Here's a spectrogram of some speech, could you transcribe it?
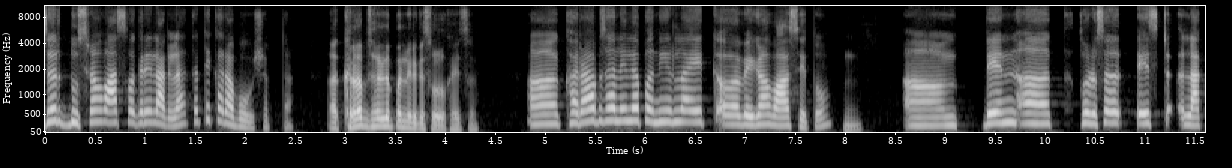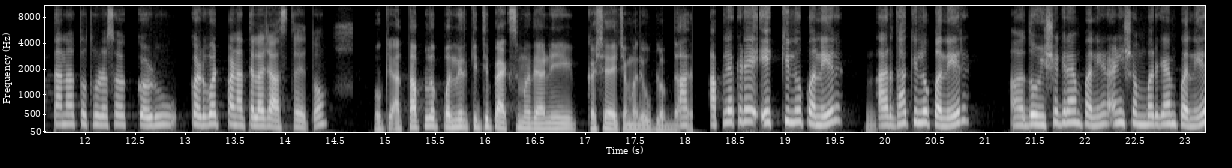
जर दुसरा वास वगैरे लागला, तर ते खराब होऊ शकतं. खराब झालेलं पनीर कसं ओळखायचं? अ, खराब झालेल्या पनीरला एक अ, वेगळा वास येतो. हं. देन अ, थोडंसं टेस्ट लागताना तो थोडंसं कडू कडवटपणा त्याला जास्त येतो. ओके. आता आपलं पनीर किती पॅक्समध्ये आणि कशा याच्यामध्ये उपलब्ध आप आहे? आपल्याकडे 1 किलो पनीर, हं. अर्धा किलो पनीर, अ, 200 ग्रॅम पनीर आणि 100 ग्रॅम पनीर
